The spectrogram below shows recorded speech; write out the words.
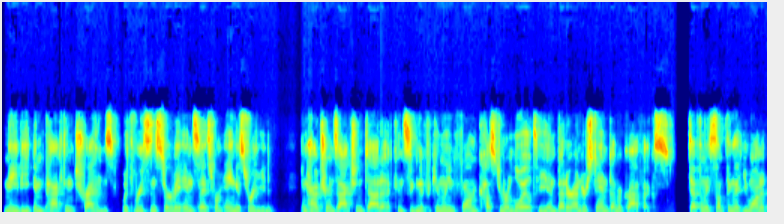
may be impacting trends with recent survey insights from Angus Reid, and how transaction data can significantly inform customer loyalty and better understand demographics. Definitely something that you want to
